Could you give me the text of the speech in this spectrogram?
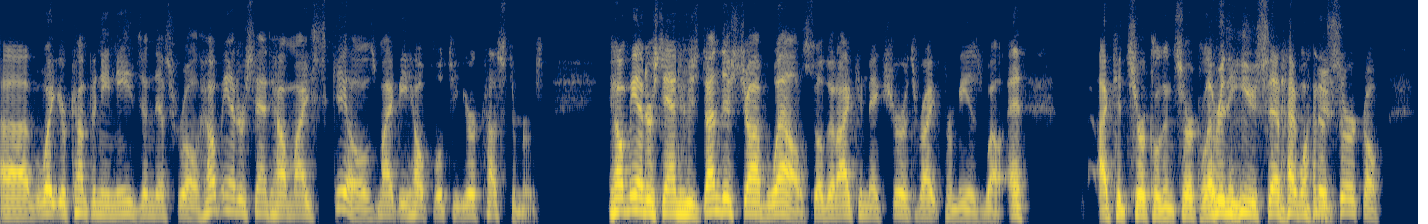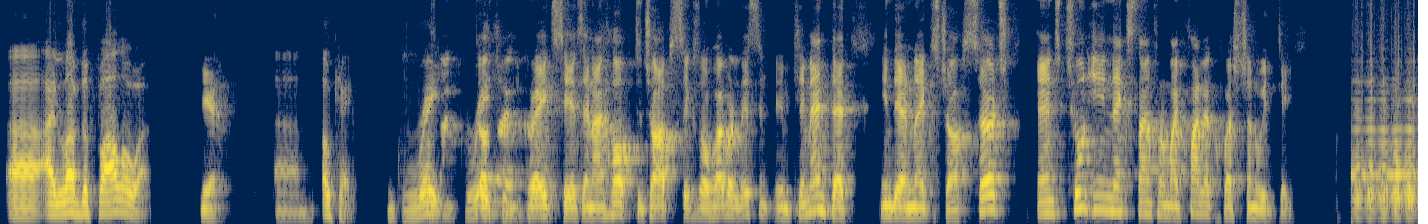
uh, what your company needs in this role. Help me understand how my skills might be helpful to your customers. Help me understand who's done this job well so that I can make sure it's right for me as well. And I could circle and circle everything you said. I want to Yeah. circle. Uh, I love the follow up. yeah. Um, okay, great, great. great tips. And I hope the job seekers or whoever listen implement that in their next job search. And tune in next time for my final question with Dave.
